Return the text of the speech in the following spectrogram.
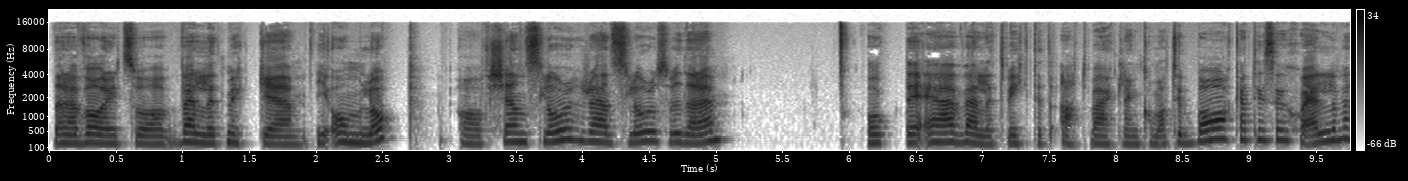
när det har varit så väldigt mycket i omlopp av känslor, rädslor och så vidare, och det är väldigt viktigt att verkligen komma tillbaka till sig själv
